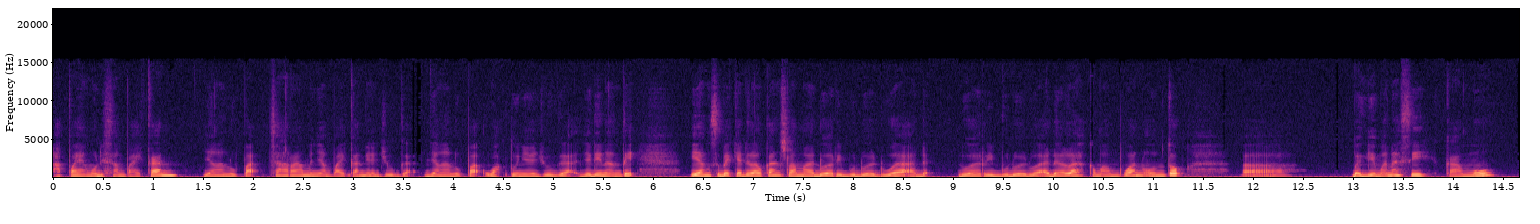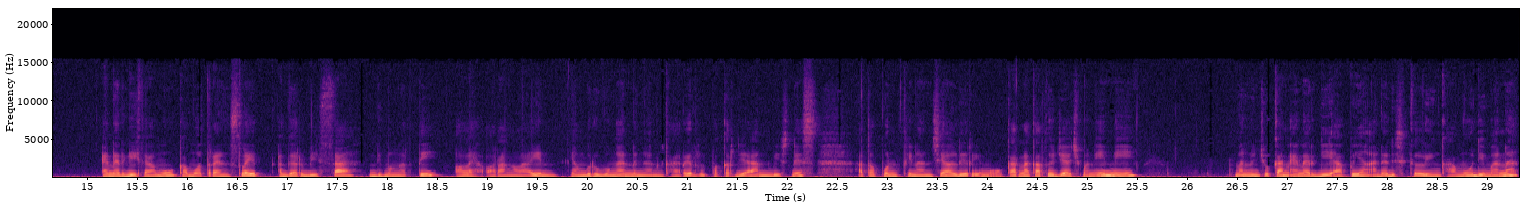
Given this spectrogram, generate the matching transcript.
apa yang mau disampaikan, jangan lupa cara menyampaikannya juga. Jangan lupa waktunya juga. Jadi nanti yang sebaiknya dilakukan selama 2022 ada 2022 adalah kemampuan untuk uh, bagaimana sih kamu energi kamu, kamu translate agar bisa dimengerti oleh orang lain yang berhubungan dengan karir, pekerjaan, bisnis, ataupun finansial dirimu. Karena kartu judgment ini menunjukkan energi api yang ada di sekeliling kamu di mana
